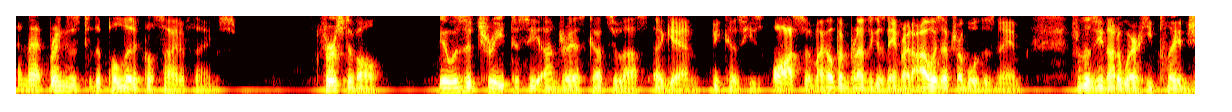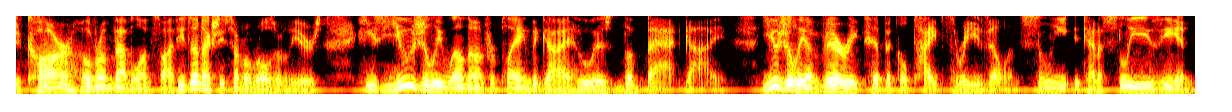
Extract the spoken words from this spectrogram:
And that brings us to the political side of things. First of all, it was a treat to see Andreas Katsulas again because he's awesome. I hope I'm pronouncing his name right. I always have trouble with his name. For those of you not aware, he played G'Kar over on Babylon 5. He's done actually several roles over the years. He's usually well known for playing the guy who is the bad guy. Usually a very typical Type 3 villain. Sle- kind of sleazy and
